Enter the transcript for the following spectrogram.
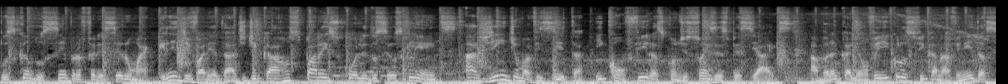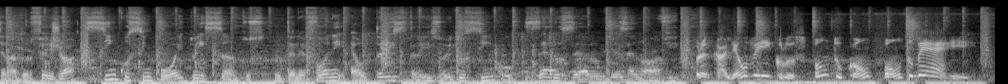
buscando sempre oferecer uma grande variedade de carros para a escolha dos seus clientes. Agende uma visita e confira as condições especiais. A Brancalhão Veículos fica na Avenida Senador Feijó, 558 em Santos. O telefone é o 3385 0019. Brancalhãoveículos.com.br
